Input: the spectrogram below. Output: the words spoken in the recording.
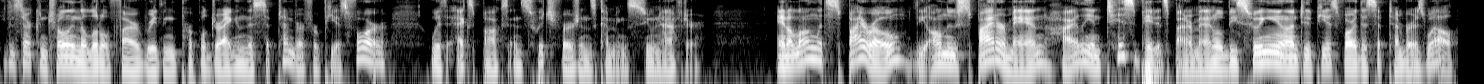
You can start controlling the little fire breathing purple dragon this September for PS4, with Xbox and Switch versions coming soon after. And along with Spyro, the all new Spider Man, highly anticipated Spider Man, will be swinging onto the PS4 this September as well.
